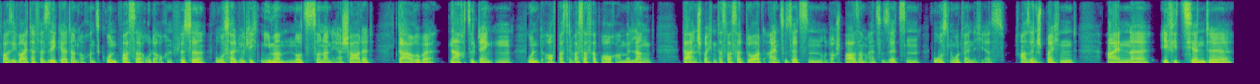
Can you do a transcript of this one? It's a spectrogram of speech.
quasi weiter versickert, dann auch ins Grundwasser oder auch in Flüsse, wo es halt wirklich niemandem nutzt, sondern eher schadet. Darüber nachzudenken und auch was den Wasserverbrauch anbelangt, da entsprechend das Wasser dort einzusetzen und auch sparsam einzusetzen, wo es notwendig ist. Also entsprechend eine effiziente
